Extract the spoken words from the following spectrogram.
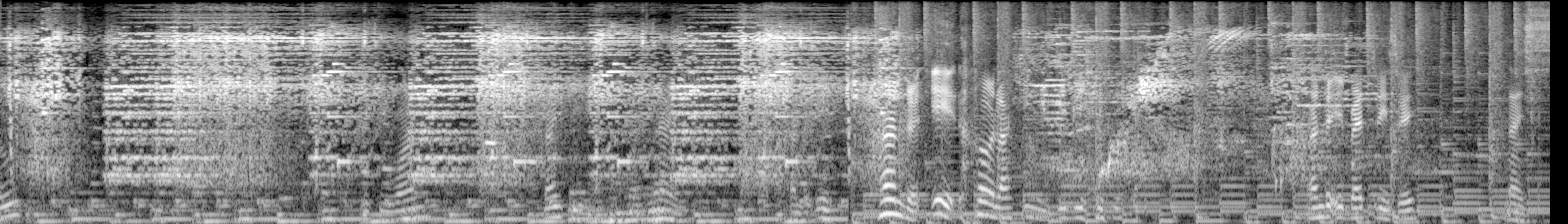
63 72 51 90 99 108 108 oh lucky BB 108 batteries eh? Nice.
